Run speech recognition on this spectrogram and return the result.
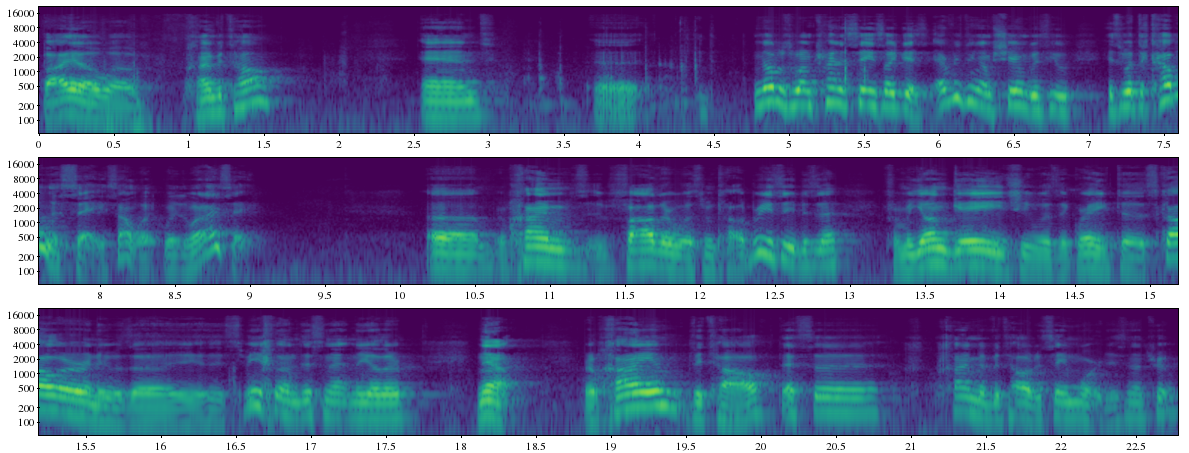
bio of Chaim Vital. And uh, notice what I'm trying to say is like this. Everything I'm sharing with you is what the Kabbalists say. It's not what, what I say. Uh, Chaim's father was from Calabrese. From a young age, he was a great uh, scholar, and he was a, a smicha, and this and that and the other. Now, Reb Chaim Vital, that's uh, Chaim and Vital are the same word, isn't that true?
